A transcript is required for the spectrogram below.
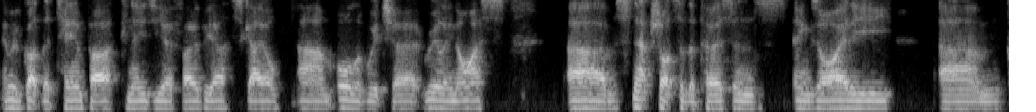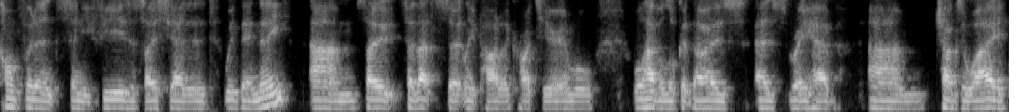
and we've got the Tampa kinesiophobia scale, um, all of which are really nice um, snapshots of the person's anxiety, um, confidence, any fears associated with their knee. Um, so, so that's certainly part of the criteria, and we'll we'll have a look at those as rehab um, chugs away.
